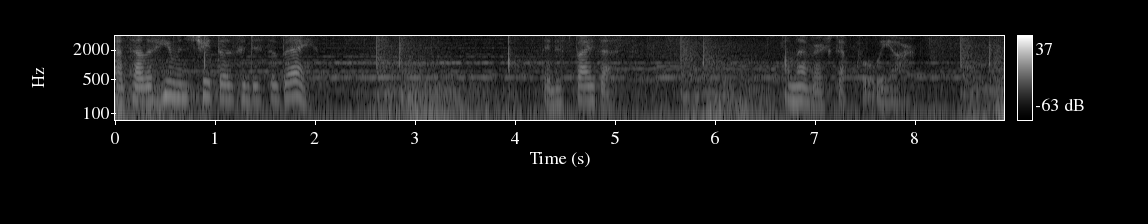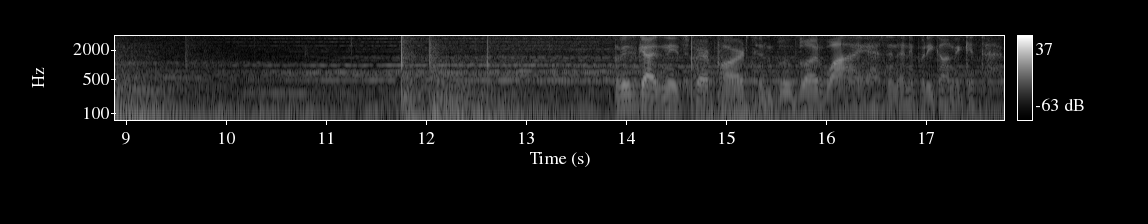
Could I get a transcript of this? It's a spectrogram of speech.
That's how the humans treat those who disobey. They despise us. They'll never accept what we are. Well, these guys need spare parts and blue blood. Why hasn't anybody gone to get that?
